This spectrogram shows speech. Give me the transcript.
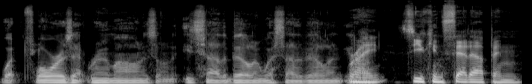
what floor is that room on? Is it on the east side of the building, west side of the building? You know, Right. So you can set up and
